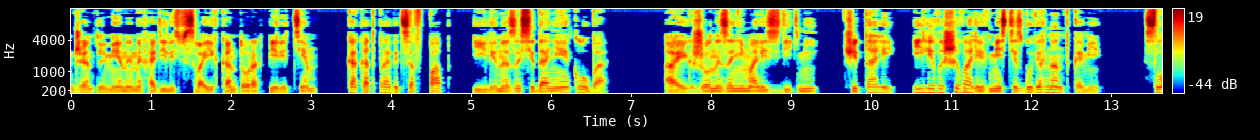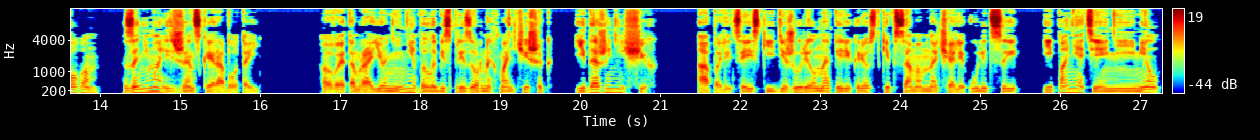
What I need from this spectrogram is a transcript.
Джентльмены находились в своих конторах перед тем, как отправиться в паб или на заседание клуба, а их жены занимались с детьми, читали или вышивали вместе с гувернантками. Словом, занимались женской работой. В этом районе не было беспризорных мальчишек и даже нищих, а полицейский дежурил на перекрестке в самом начале улицы и понятия не имел,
